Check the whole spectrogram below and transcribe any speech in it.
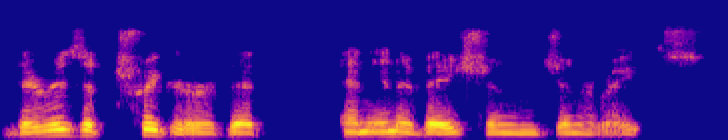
there is a trigger that an innovation generates,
